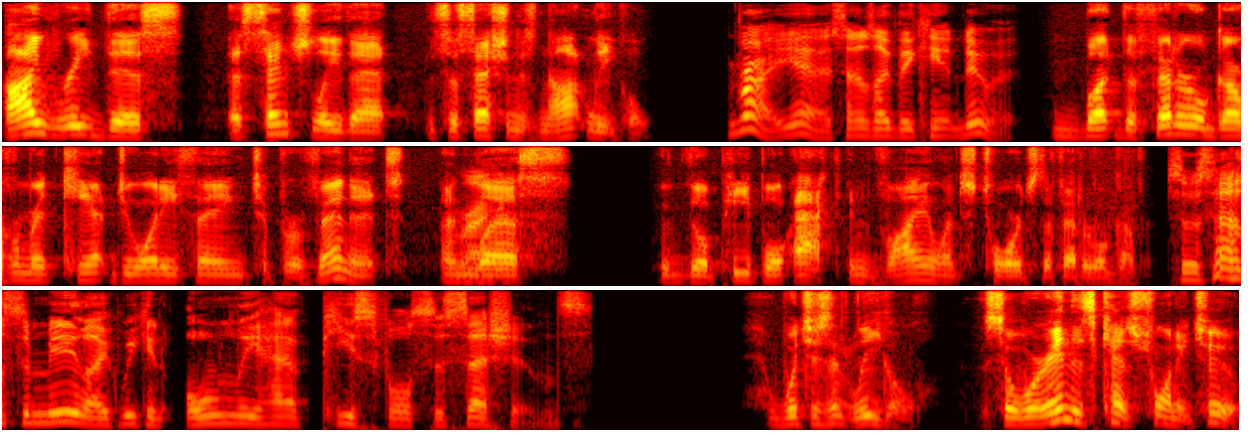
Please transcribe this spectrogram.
I read this essentially that secession is not legal Right, yeah. It sounds like they can't do it. but the federal government can't do anything to prevent it unless the people act in violence towards the federal government So it sounds to me like we can only have peaceful secessions. which isn't legal. So we're in this catch 22.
